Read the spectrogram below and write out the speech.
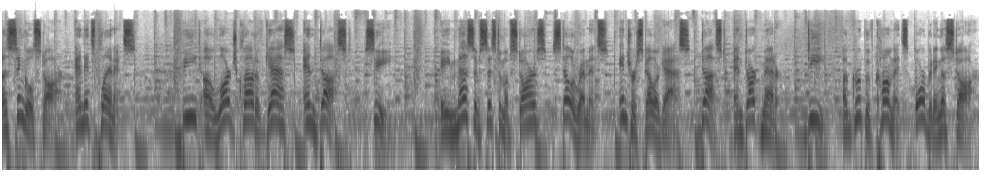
A single star and its planets. B. A large cloud of gas and dust. C. A massive system of stars, stellar remnants, interstellar gas, dust, and dark matter. D. A group of comets orbiting a star.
